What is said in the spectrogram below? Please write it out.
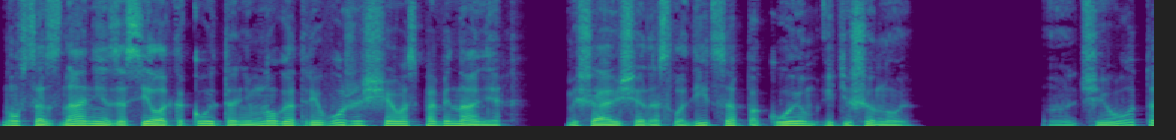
но в сознании засело какое-то немного тревожащее воспоминание, мешающее насладиться покоем и тишиной. «Чего-то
